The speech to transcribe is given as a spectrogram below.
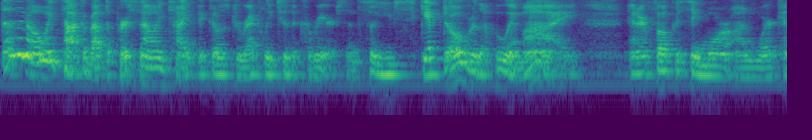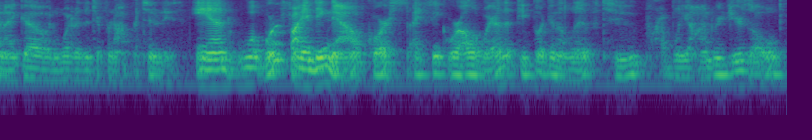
Doesn't always talk about the personality type. It goes directly to the careers. And so you've skipped over the who am I and are focusing more on where can I go and what are the different opportunities. And what we're finding now, of course, I think we're all aware that people are going to live to probably 100 years old.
